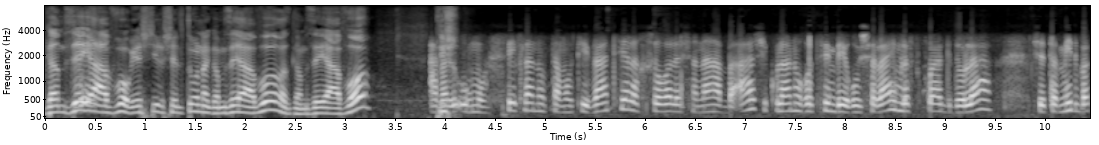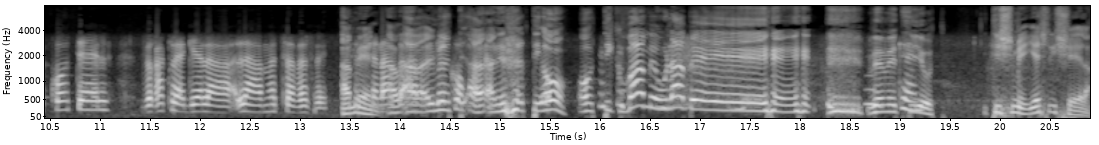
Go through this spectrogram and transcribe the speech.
גם זה כן. יעבור. יש שיר של טונה, גם זה יעבור, אז גם זה יעבור. אבל תש- הוא מוסיף לנו את המוטיבציה לחשוב על השנה הבאה, שכולנו רוצים בירושלים, לסוכה הגדולה, שתמיד בכותל, ורק להגיע למצב הזה. אמן. אני אומר- ת- או, תקווה מעולה ב- במציאות. תשמעי, יש לי שאלה.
